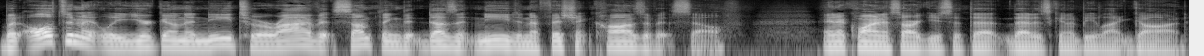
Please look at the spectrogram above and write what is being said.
But ultimately, you're going to need to arrive at something that doesn't need an efficient cause of itself. And Aquinas argues that that, that is going to be like God.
